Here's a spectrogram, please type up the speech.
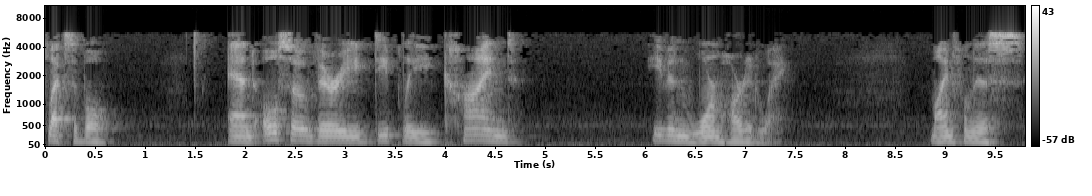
flexible and also very deeply kind, even warm hearted way. Mindfulness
